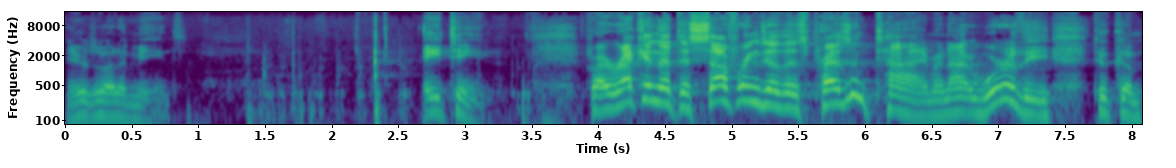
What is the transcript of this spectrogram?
Here's what it means 18. For I reckon that the sufferings of this present time are not worthy to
